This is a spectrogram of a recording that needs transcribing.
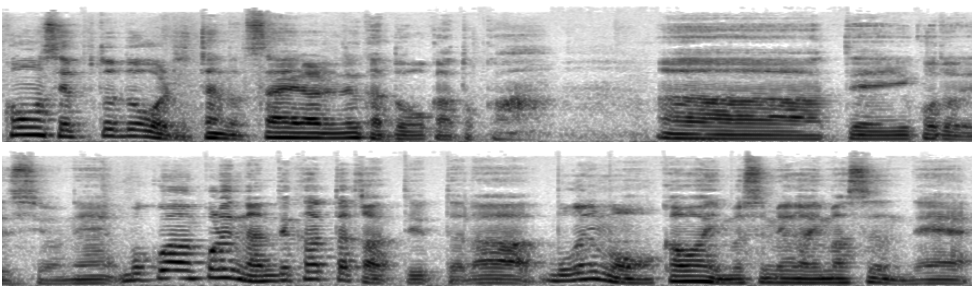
コンセプト通りちゃんと伝えられるかどうかとか、あーっていうことですよね。僕はこれなんで買ったかって言ったら、僕にも可愛い娘がいますんで、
